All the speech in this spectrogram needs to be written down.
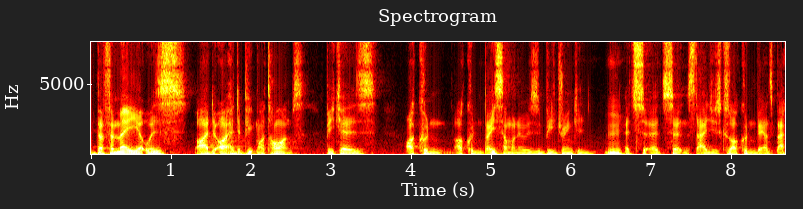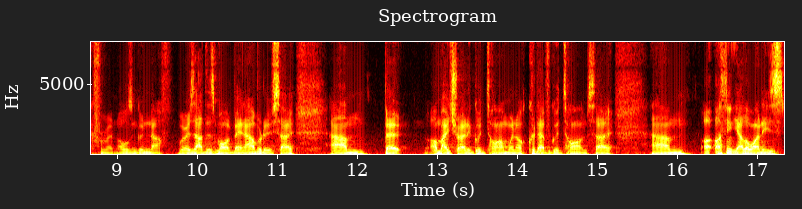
but for me, it was I had, I had to pick my times because I couldn't I couldn't be someone who was a big drinker at, at certain stages because I couldn't bounce back from it. I wasn't good enough, whereas others might have been able to. So, um, but I made sure I had a good time when I could have a good time. So, um, I, I think the other one is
